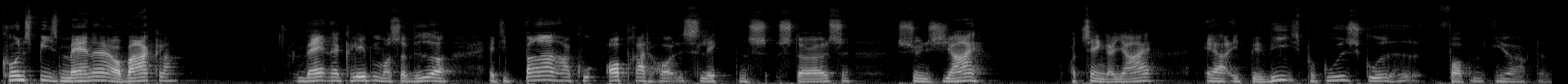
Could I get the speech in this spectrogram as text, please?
kun spise manna og vakler, vand af klippen osv., at de bare har kunne opretholde slægtens størrelse, synes jeg, og tænker jeg, er et bevis på Guds godhed for dem i ørkenen.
